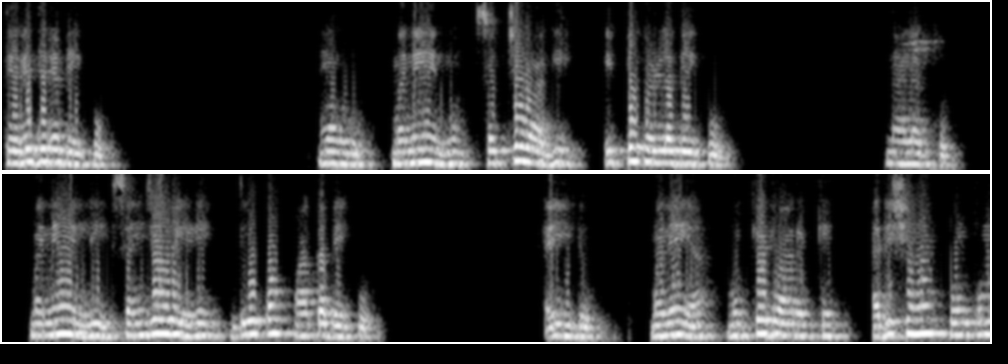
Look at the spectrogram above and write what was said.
ತೆರೆದಿರಬೇಕು ಮೂರು, ಮನೆಯನ್ನು ಸ್ವಚ್ಛವಾಗಿ ಇಟ್ಟುಕೊಳ್ಳಬೇಕು. ನಾಲ್ಕು ಮನೆಯಲ್ಲಿ ಸಂಜೆ ವೇಳೆ ಧೂಪ ಹಾಕಬೇಕು. ಐದು. ಮನೆಯ ಮುಖ್ಯ ದ್ವಾರಕ್ಕೆ ಅರಿಶಿನ ಕುಂಕುಮ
